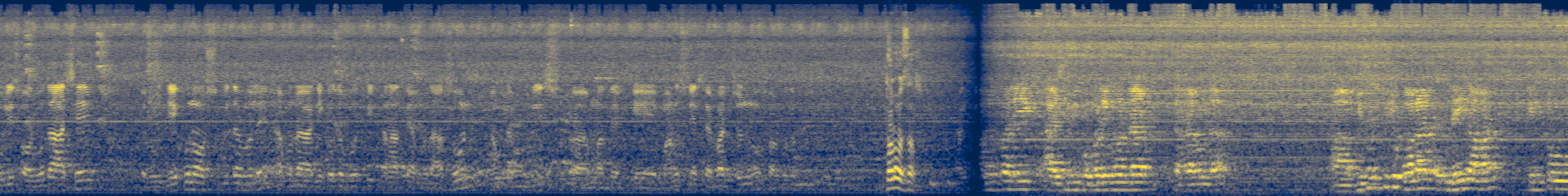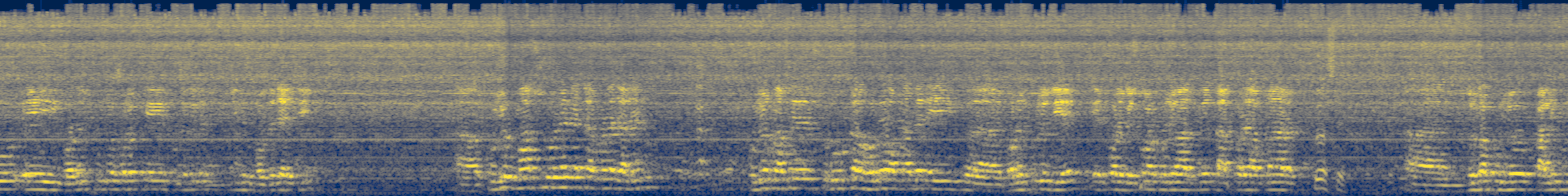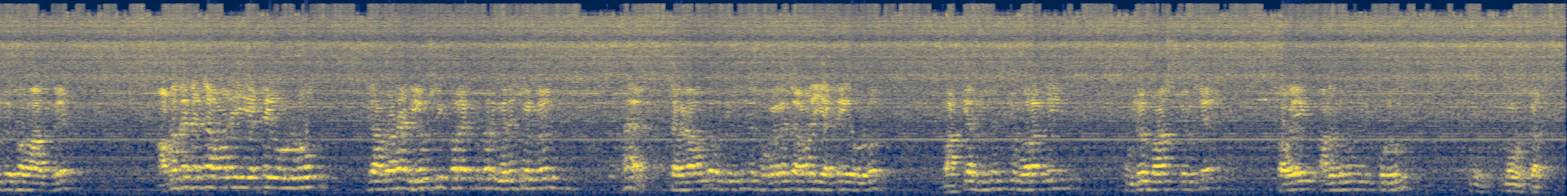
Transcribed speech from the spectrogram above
পুলিশ সর্বদা আছে। এবং যে কোনো অসুবিধা হলে আমরা নিকটবর্তী থানাতে আপনারা আসুন। আমরা পুলিশ আমাদেরকে মানুষের সেবার জন্য সর্বদা। ধন্যবাদ স্যার। আনুষ্ঠানিক আইসিবি কমান্ডার চাকরাবান্ধা বিশেষ কিছু বলার নেই আমার, কিন্তু এই গণেশ পুজো উপলক্ষে পুজো জিনিস বলতে চাইছি। পুজোর মাস শুরু হয়ে গেছে, আপনারা জানেন। পুজোর মাসে শুরুটা হলো আপনাদের এই গণেশ পুজো দিয়ে। এরপরে বিশ্বকর্মা পুজো আসবে, তারপরে আপনার দুর্গা পুজো, কালী পুজো সব আসবে। আপনাদের কাছে আমার এই একটাই অনুরোধ যে আপনারা নিয়ম শৃঙ্খলা একটুখানি মেনে চলবেন। হ্যাঁ সেটা আমাদের অধিবেশনে সকালের কাছে আমার এই হলো বাকি আর বিশেষ কিছু বলার নেই। পুজোর মাস চলছে। সবাই আনন্দ করুন। নমস্কার।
